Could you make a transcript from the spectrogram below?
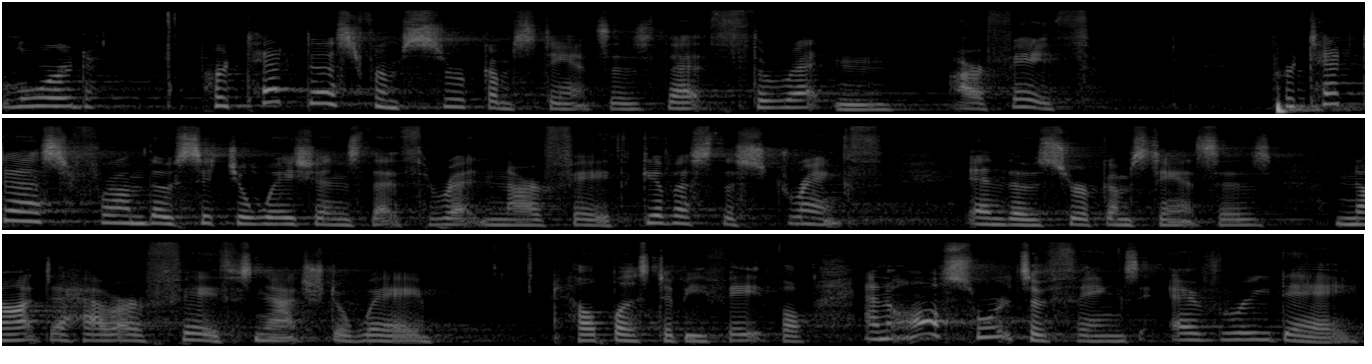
Lord, protect us from circumstances that threaten our faith. Protect us from those situations that threaten our faith. Give us the strength in those circumstances, not to have our faith snatched away. Help us to be faithful. And all sorts of things every day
